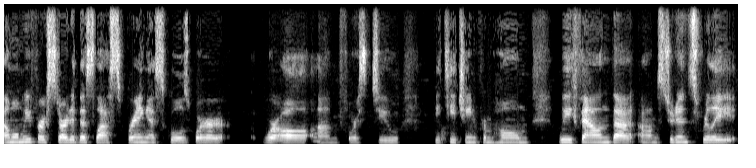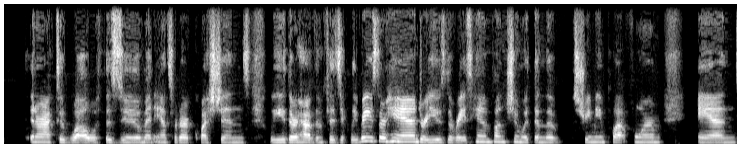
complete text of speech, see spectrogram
um, when we first started this last spring as schools were we're all um, forced to be teaching from home, we found that um, students really interacted well with the Zoom and answered our questions. We either have them physically raise their hand or use the raise hand function within the streaming platform. And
